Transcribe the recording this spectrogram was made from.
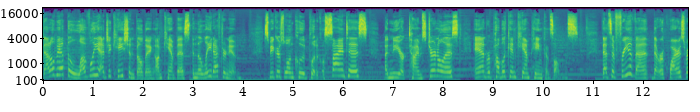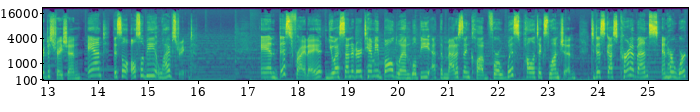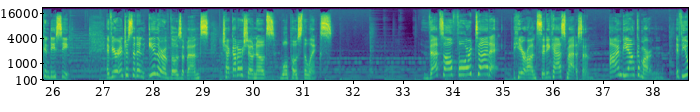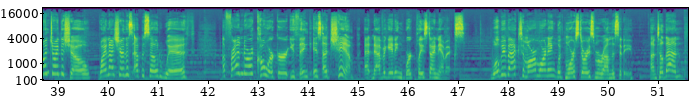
That'll be at the lovely Education Building on campus in the late afternoon. Speakers will include political scientists, a New York Times journalist, and Republican campaign consultants. That's a free event that requires registration, and this will also be live streamed. And this Friday, U.S. Senator Tammy Baldwin will be at the Madison Club for a WisPolitics Luncheon to discuss current events and her work in D.C. If you're interested in either of those events, check out our show notes. We'll post the links. That's all for today here on CityCast Madison. I'm Bianca Martin. If you enjoyed the show, why not share this episode with a friend or a coworker you think is a champ at navigating workplace dynamics? We'll be back tomorrow morning with more stories from around the city. Until then,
